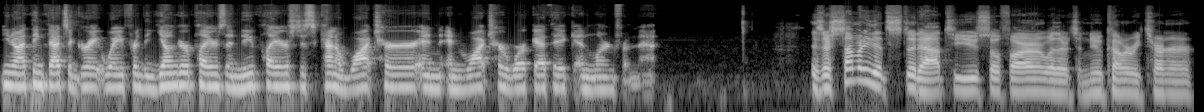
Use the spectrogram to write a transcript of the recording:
you know, I think that's a great way for the younger players and new players just to kind of watch her and, and watch her work ethic and learn from that. Is there somebody that stood out to you so far, whether it's a newcomer returner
